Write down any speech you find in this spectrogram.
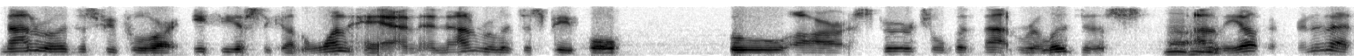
non-religious people who are atheistic on the one hand and non-religious people who are spiritual but not religious uh, Mhm. on the other. And in that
